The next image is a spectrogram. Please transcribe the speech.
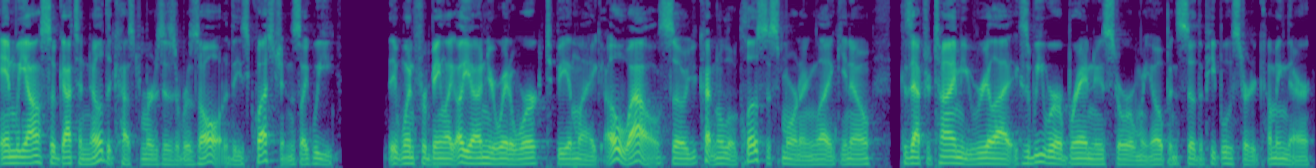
And we also got to know the customers as a result of these questions. Like we, it went from being like, "Oh, yeah, on your way to work," to being like, "Oh, wow, so you're cutting a little close this morning." Like you know, because after time you realize because we were a brand new store when we opened, so the people who started coming there,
